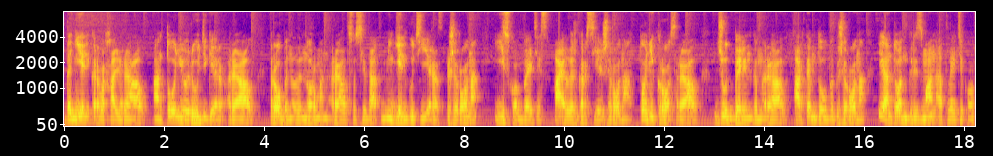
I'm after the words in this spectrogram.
Даніель Карвахаль Реал, Антоніо Рюдігер Реал. Робен Ленорман Реал Сосідат, Мігель Гутьєрес Жирона, Іско Бетіс, Айлеш Гарсія Жирона, Тоні Крос Реал, Джуд Белінгем Реал, Артем Довбек Жирона і Антуан Грізман Атлетіко.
